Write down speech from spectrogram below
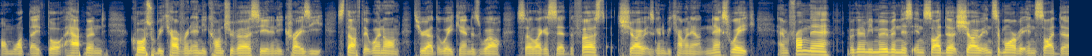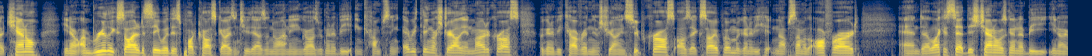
on what they thought happened. Of course, we'll be covering any controversy and any crazy stuff that went on throughout the weekend as well. So, like I said, the first show is going to be coming out next week, and from there, we're going to be moving this Inside Dirt show into more of an Inside Dirt channel. You know, I'm really excited to see where this podcast goes in 2019, guys. We're going to be encompassing everything Australian motocross. We're going to be covering the Australian Supercross, AUS-X Open. We're going to be hitting up some of the off road and uh, like I said, this channel is going to be, you know,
